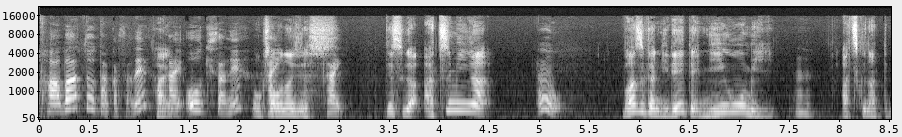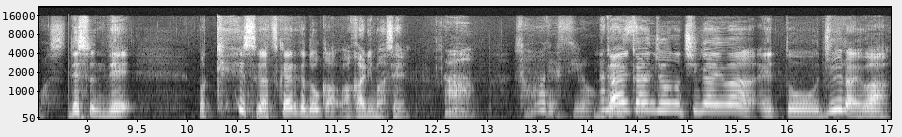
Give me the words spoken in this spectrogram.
幅と高さね。はい。はい。大きさね。大きさは同じです、はい。ですが厚みがおわずかに0.25ミリうん。厚くなってます。ですんで、まあ、ケースが使えるかどうかは分かりません。あそうですよ。外観上の違いは、えっと、従来は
